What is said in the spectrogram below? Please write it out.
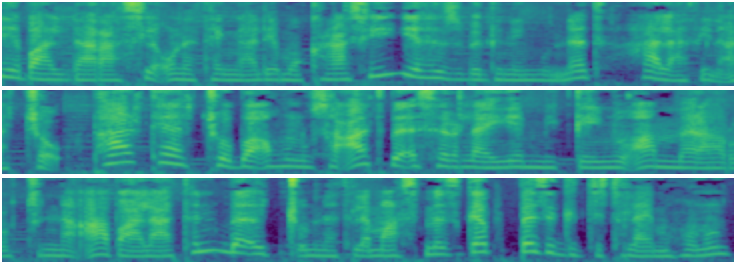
የባልዳራስ ለእውነተኛ ዴሞክራሲ የህዝብ ግንኙነት ኃላፊ ናቸው። ፓርቲያቸው በአሁኑ ሰዓት በእስር ላይ የሚገኙ አመራሮችና አባላትን በእጩነት ለማስመዝገብ በዝግጅት ላይ መሆኑን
